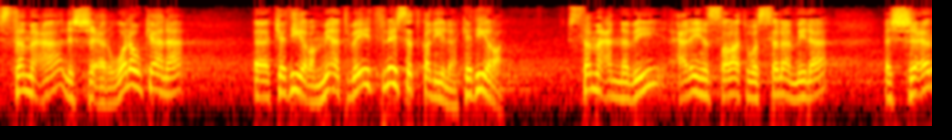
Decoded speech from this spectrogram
استمع للشعر. ولو كان آه، كثيرا. مئة بيت ليست قليلة كثيرة استمع النبي عليه الصلاة والسلام إلى الشعر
